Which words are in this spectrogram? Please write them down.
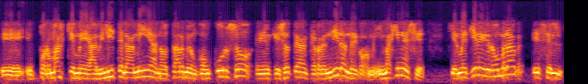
eh, por más que me habiliten a mí a anotarme un concurso en el que yo tenga que rendir ante... Imagínense, quien me tiene que nombrar es el,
